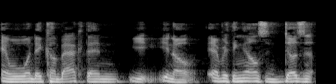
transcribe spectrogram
and will one day come back, then you, you know everything else doesn't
